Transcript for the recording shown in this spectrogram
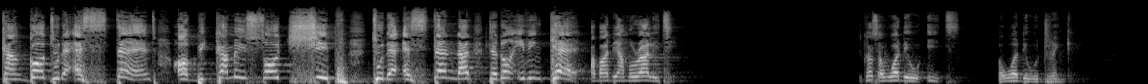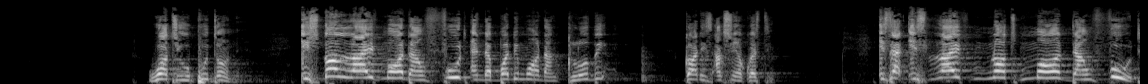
can go to the extent of becoming so cheap to the extent that they don't even care about their morality because of what they will eat or what they will drink. What you put on. Is not life more than food and the body more than clothing? God is asking you a question. Is that is life not more than food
